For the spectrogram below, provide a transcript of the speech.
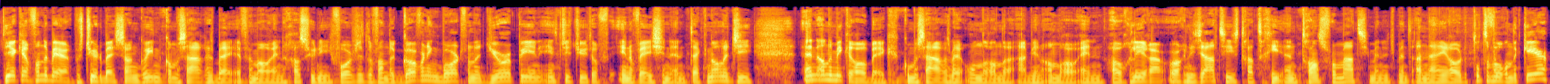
Dirk-Jan van den Berg, bestuurder bij Sanguine... commissaris bij FMO en GasUnie... voorzitter van de governing board van het European Institute of Innovation and Technology... en Annemieke Robeek, commissaris bij onder andere ABN AMRO... en hoogleraar organisatie, strategie en transformatiemanagement aan Nijrode. Tot de volgende keer.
